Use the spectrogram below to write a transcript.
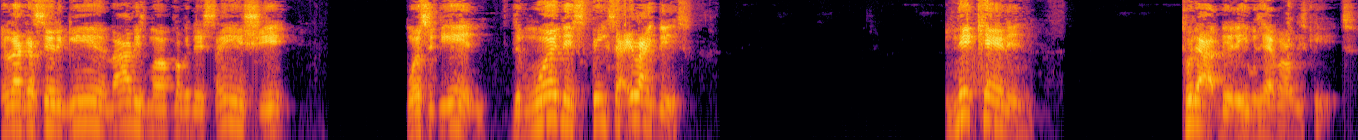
And like I said again, a lot of these motherfuckers they're saying shit. Once again, the one that speaks out like this. Nick Cannon put out there that he was having all these kids.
